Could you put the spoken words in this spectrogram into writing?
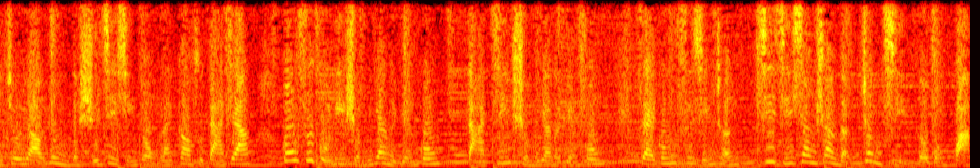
你就要用你的实际行动来告诉大家，公司鼓励什么样的员工，打击什么样的员工，在公司形成积极向上的正气和文化。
